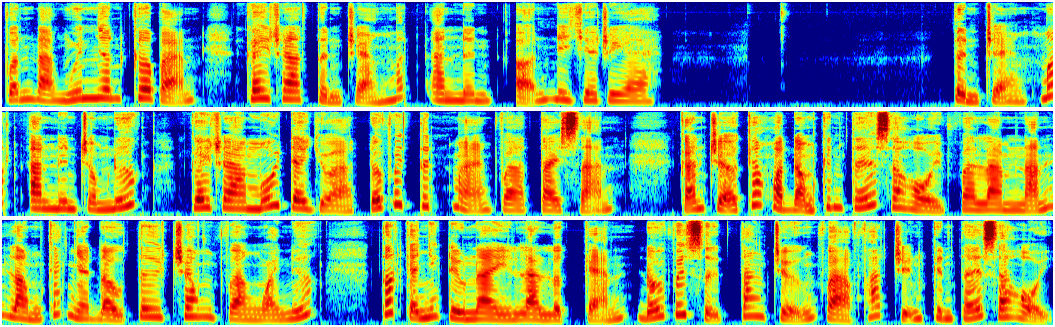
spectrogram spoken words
vẫn là nguyên nhân cơ bản gây ra tình trạng mất an ninh ở Nigeria. Tình trạng mất an ninh trong nước gây ra mối đe dọa đối với tính mạng và tài sản, cản trở các hoạt động kinh tế xã hội và làm nản lòng các nhà đầu tư trong và ngoài nước. Tất cả những điều này là lực cản đối với sự tăng trưởng và phát triển kinh tế xã hội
